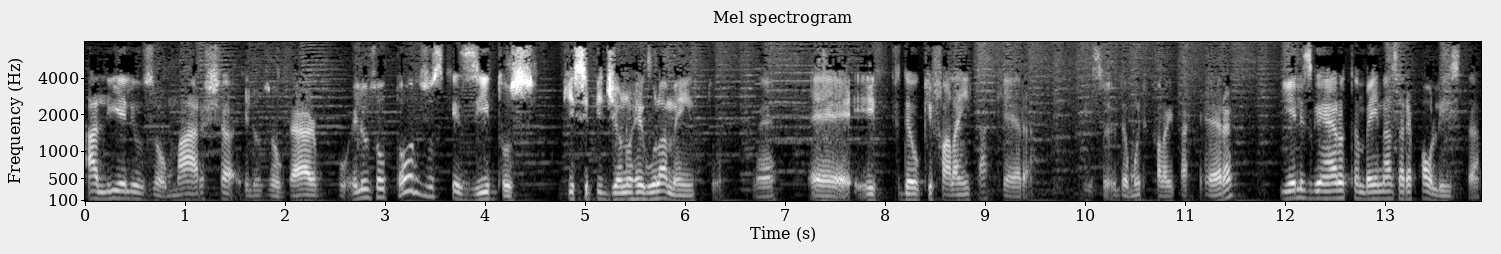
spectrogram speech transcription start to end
Ali ele usou marcha, ele usou garbo, ele usou todos os quesitos que se pediam no regulamento, né? É, e deu o que falar em Itaquera. Isso deu muito falar em Itaquera. E eles ganharam também Nazaré Paulista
